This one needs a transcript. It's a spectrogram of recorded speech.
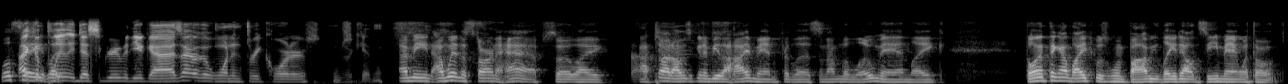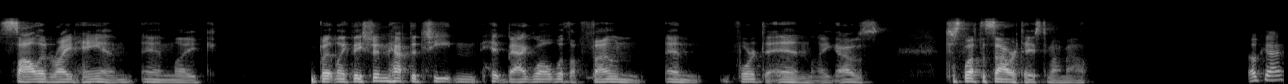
we'll say, I completely like, disagree with you guys. I would go one and three quarters. I'm just kidding. I mean, I went a star and a half, so like, I thought I was gonna be the high man for this, and I'm the low man. Like, the only thing I liked was when Bobby laid out Z Man with a solid right hand, and like, but like they shouldn't have to cheat and hit Bagwell with a phone and for it to end. Like, I was just left a sour taste in my mouth. okay,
